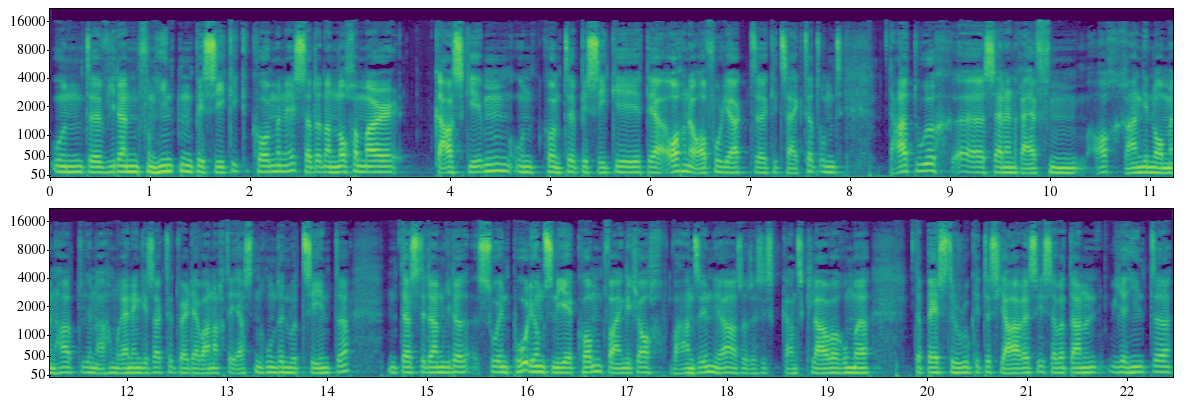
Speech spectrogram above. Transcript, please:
Und äh, wie dann von hinten Beseki gekommen ist, hat er dann noch einmal Gas geben und konnte Besecki, der auch eine Aufholjagd äh, gezeigt hat und dadurch äh, seinen Reifen auch rangenommen hat, wie er nach dem Rennen gesagt hat, weil der war nach der ersten Runde nur Zehnter. Und dass der dann wieder so in Podiumsnähe kommt, war eigentlich auch Wahnsinn. Ja, also das ist ganz klar, warum er der beste Rookie des Jahres ist. Aber dann, wie er hinter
